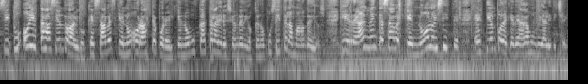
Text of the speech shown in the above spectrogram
Si tú hoy estás haciendo algo que sabes que no oraste por él, que no buscaste la dirección de Dios, que no pusiste las manos de Dios y realmente sabes que no lo hiciste, es tiempo de que te hagas un reality check.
